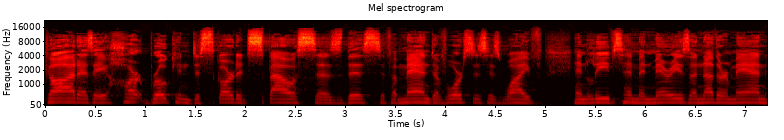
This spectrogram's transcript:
God, as a heartbroken, discarded spouse, says this If a man divorces his wife and leaves him and marries another man,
